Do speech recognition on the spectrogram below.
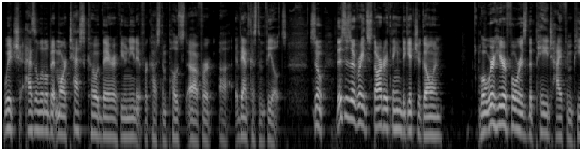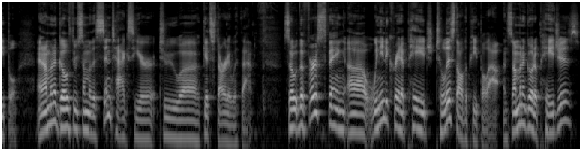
which has a little bit more test code there if you need it for custom post, uh, for uh, advanced custom fields. So this is a great starter theme to get you going. What we're here for is the page hyphen people. And I'm going to go through some of the syntax here to uh, get started with that. So the first thing, uh, we need to create a page to list all the people out. And so I'm going to go to pages,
